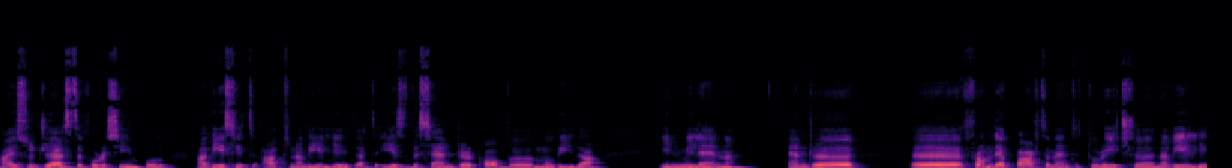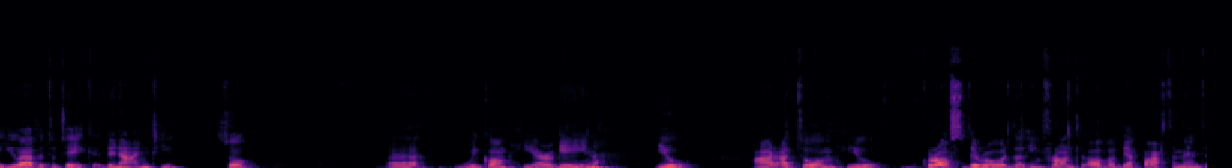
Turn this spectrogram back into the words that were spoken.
I suggest, for example, a visit at Navigli, that is the center of uh, Movida in Milan. And from the apartment to reach Navigli, you have to take the 90. So, uh, we come here again, you are at home, you cross the road in front of the apartment,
